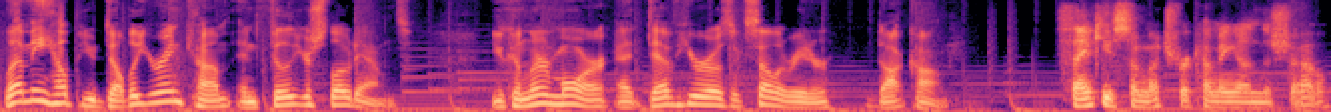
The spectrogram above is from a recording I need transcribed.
Let me help you double your income and fill your slowdowns. You can learn more at devheroesaccelerator.com. Thank you so much for coming on the show.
